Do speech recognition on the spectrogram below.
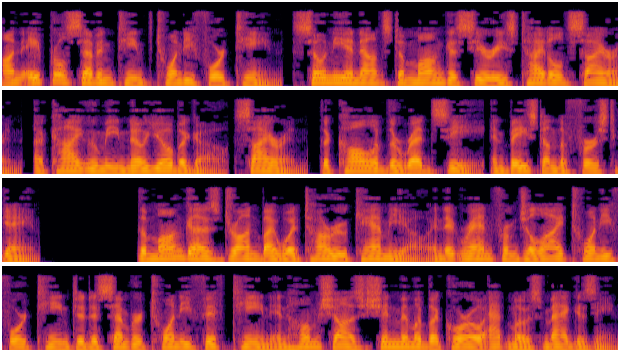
On April 17, 2014, Sony announced a manga series titled Siren, Akai Umi no Yobigoe Siren, The Call of the Red Sea and based on the first game. The manga is drawn by Wataru Kamio and it ran from July 2014 to December 2015 in Homesha's Shinmimabukuro Atmos magazine.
